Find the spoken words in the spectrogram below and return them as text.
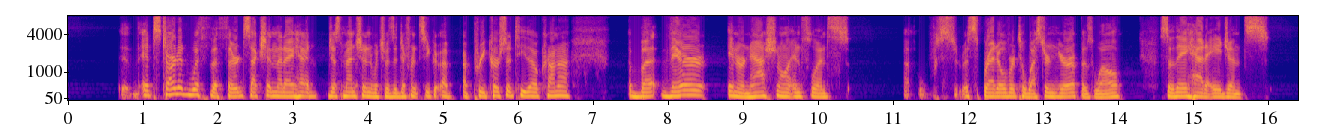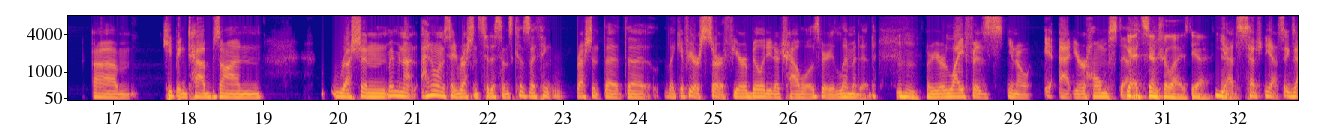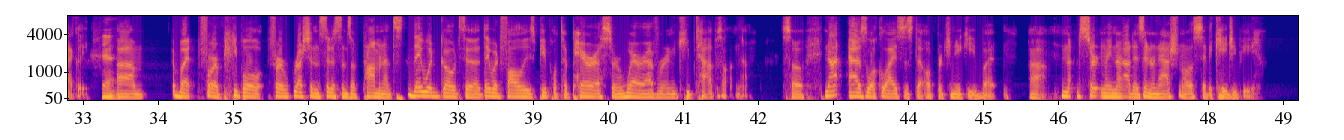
it started with the third section that I had just mentioned, which was a different secret, a, a precursor to the Okhrana, but their international influence spread over to Western Europe as well. So they had agents um, keeping tabs on Russian, maybe not, I don't want to say Russian citizens because I think Russian, the, the, like if you're a serf, your ability to travel is very limited Mm-hmm. or your life is, you know, at your homestead. Yeah, it's centralized. Yeah. yeah, it's yes, exactly. Yeah. Um, but for people, for Russian citizens of prominence, they would go to, they would follow these people to Paris or wherever and keep tabs on them. So not as localized as the Oprichniki, but uh, not, certainly not as international as say the KGB.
